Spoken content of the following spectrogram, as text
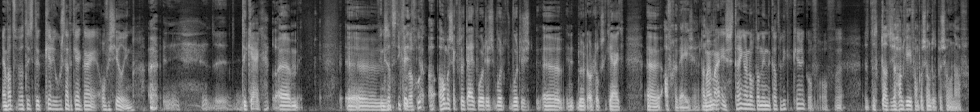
En wat, wat is de kerk, hoe staat de kerk daar officieel in? De, de kerk... Um, uh, Vinden ze dat stiekem wel goed? Homoseksualiteit wordt dus, wordt, wordt dus uh, door de orthodoxe kerk uh, afgewezen. Dat maar, maar is strenger nog dan in de katholieke kerk? Of, of, dat, dat hangt weer van persoon tot persoon af.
